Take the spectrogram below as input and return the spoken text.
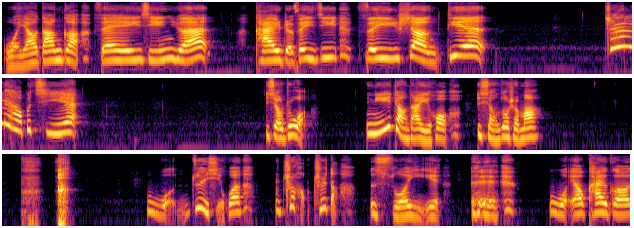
我要当个飞行员。开着飞机飞上天，真了不起！小猪，你长大以后想做什么？我最喜欢吃好吃的，所以嘿嘿，我要开个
